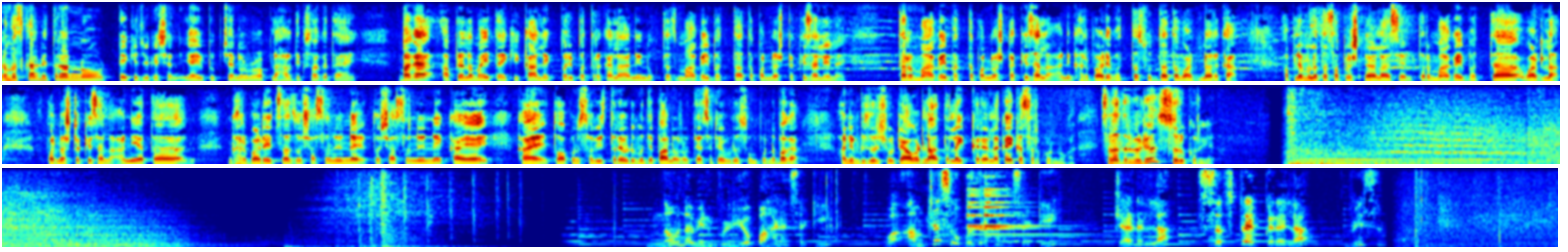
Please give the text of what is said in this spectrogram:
नमस्कार मित्रांनो take education या यूट्यूब चॅनलवर आपलं हार्दिक स्वागत आहे. बघा आपल्याला माहीत आहे की काल एक परिपत्रकाला आणि नुकतंच महागाई भत्ता आता पन्नास टक्के झालेला आहे. तर महागाई भत्ता पन्नास टक्के झाला आणि घरभाडे भत्तासुद्धा आता वाढणार का? आपल्या मनात असा प्रश्न आला असेल तर महागाई भत्ता वाढला पन्नास टक्के झाला आणि आता घरभाड्याचा जो शासन निर्णय आहे तो शासन निर्णय काय आहे काय आहे तो आपण सविस्तर व्हिडिओमध्ये पाहणार आहोत. त्यासाठी व्हिडिओ संपूर्ण बघा आणि व्हिडिओ जर शेवटी आवडला तर लाईक करायला काही कसर करू नका. चला तर व्हिडिओ सुरू करूया. नवनवीन व्हिडिओ पाहण्यासाठी व आमच्यासोबत राहण्यासाठी चॅनलला सबस्क्राईब करायला विसरू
